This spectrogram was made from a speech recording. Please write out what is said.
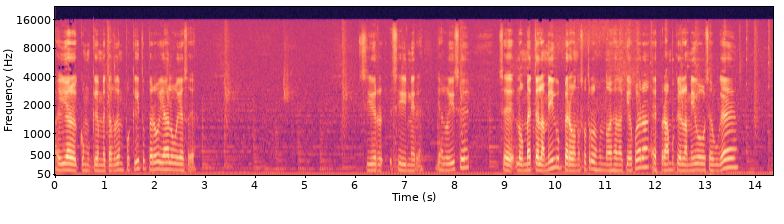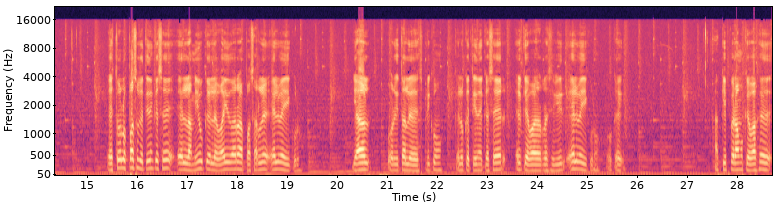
Ahí ya como que me tardé un poquito pero ya lo voy a hacer. Si, miren ya lo hice se lo mete el amigo, pero nosotros nos dejan aquí afuera, esperamos que el amigo se buguee. Estos son los pasos que tiene que ser el amigo que le va a ayudar a pasarle el vehículo. Ya ahorita le explico qué es lo que tiene que hacer el que va a recibir el vehículo. Ok. Aquí esperamos que baje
